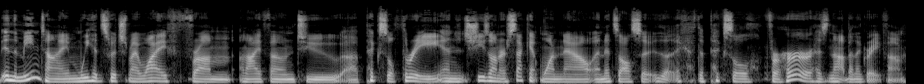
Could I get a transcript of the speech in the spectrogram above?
in the meantime, we had switched my wife from an iPhone to a Pixel 3, and she's on her second one now. And it's also the, the Pixel for her has not been a great phone.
